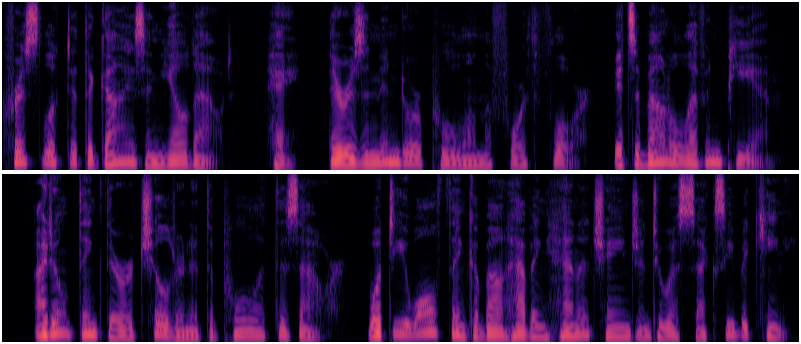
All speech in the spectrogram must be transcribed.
Chris looked at the guys and yelled out, Hey, there is an indoor pool on the fourth floor. It's about 11 p.m. I don't think there are children at the pool at this hour. What do you all think about having Hannah change into a sexy bikini?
